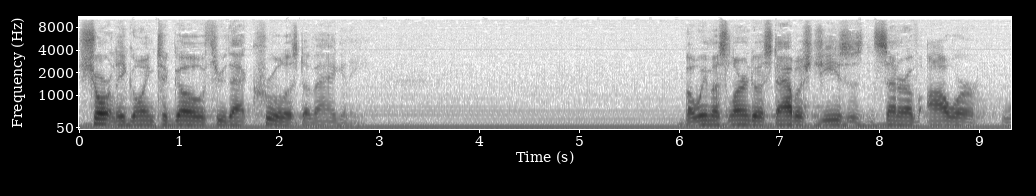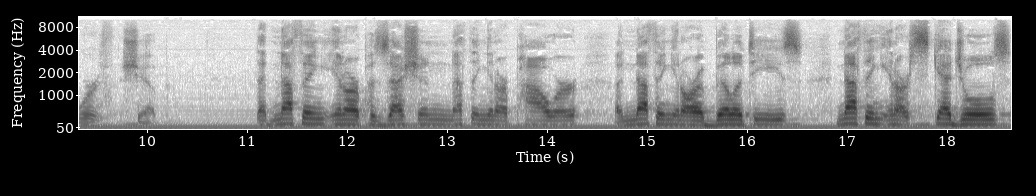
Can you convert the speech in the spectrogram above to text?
shortly going to go through that cruelest of agony. But we must learn to establish Jesus the center of our worthship. That nothing in our possession, nothing in our power, uh, nothing in our abilities, nothing in our schedules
